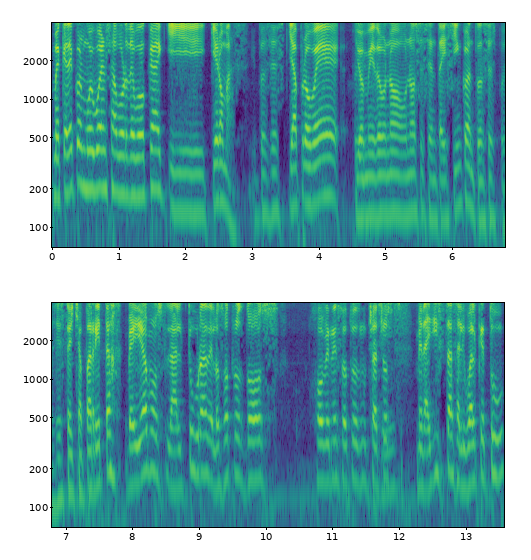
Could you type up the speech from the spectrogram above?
Me quedé con muy buen sabor de boca y quiero más. Entonces ya probé, yo mido uno- 1,65, entonces pues sí estoy chaparrito. Veíamos la altura de los otros dos jóvenes, otros muchachos medallistas, al igual que tú,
